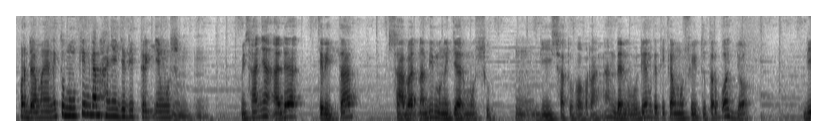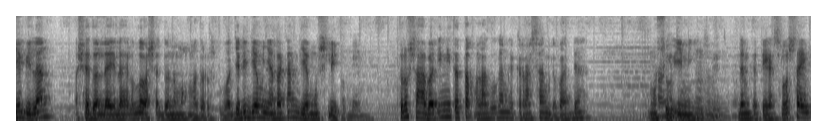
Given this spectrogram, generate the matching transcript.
perdamaian itu mungkin kan hanya jadi triknya musuh Hmm, hmm. misalnya ada cerita sahabat Nabi mengejar musuh Hmm. di satu peperangan dan kemudian ketika musuh itu terpojok dia bilang asyhadu an la ilaha illallah wa asyhadu anna muhammadar rasulullah jadi dia menyatakan dia muslim Oke. terus sahabat ini tetap melakukan kekerasan kepada musuh Perang ini Hmm. dan ketika selesai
